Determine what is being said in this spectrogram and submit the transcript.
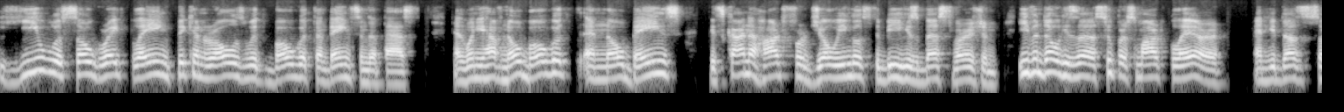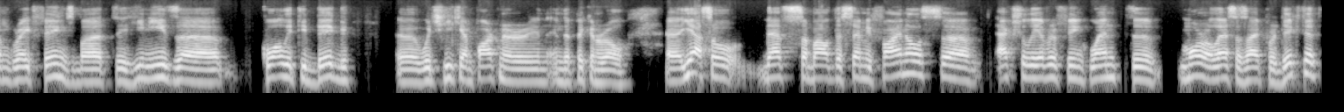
he was so great playing pick and rolls with Bogut and Baynes in the past. And when you have no Bogut and no Baynes, it's kind of hard for Joe Ingles to be his best version, even though he's a super smart player and he does some great things, but he needs a quality big uh, which he can partner in, in the pick and roll. Uh, yeah, so that's about the semifinals. Uh, actually, everything went uh, more or less as I predicted.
